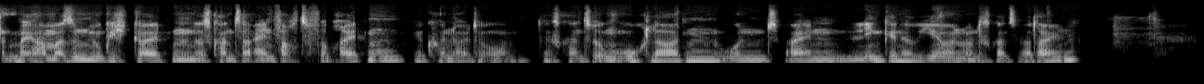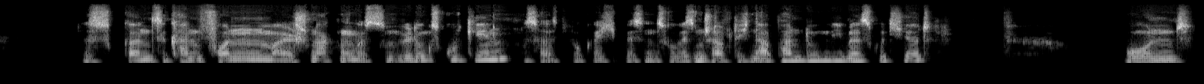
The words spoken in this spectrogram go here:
wir haben also Möglichkeiten, das Ganze einfach zu verbreiten. Wir können also das Ganze irgendwo hochladen und einen Link generieren und das Ganze verteilen. Das Ganze kann von mal schnacken bis zum Bildungsgut gehen. Das heißt wirklich bis hin zu wissenschaftlichen Abhandlungen, die man diskutiert. Und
